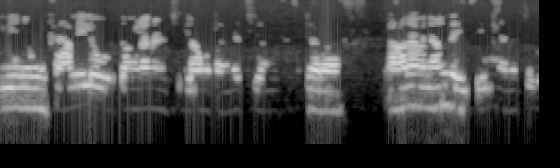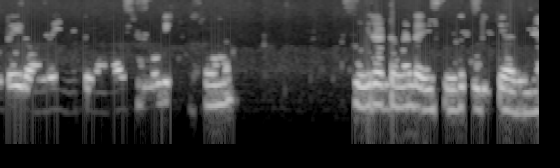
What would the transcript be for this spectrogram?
இவங்க உங்க ஃபேமிலியில் ஒருத்தவங்களா நினச்சிக்கலாம். அவங்க தங்கச்சி அவங்க சிஸ்டரா யாரா வேணாலும் தயவு செய்து நினச்சிக்கிட்டு இதை வந்து ஏற்றுவாங்க ஸ்மூலி ஸ்மூ சிகரெட்டுமே தயவு செய்து குடிக்காதீங்க.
